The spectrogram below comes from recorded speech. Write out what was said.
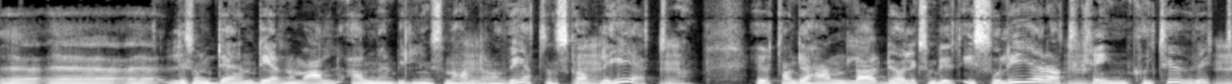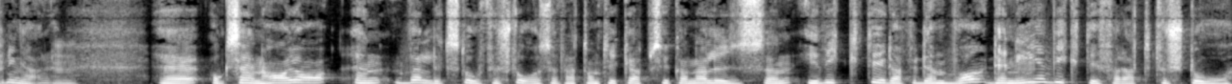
eh, eh, liksom den delen av all, allmänbildning som handlar om vetenskaplighet. va? Utan det handlar, det har liksom blivit isolerat kring kulturyttringar. Eh, och sen har jag en väldigt stor förståelse för att de tycker att psykoanalysen är viktig. Därför den, var, den är viktig för att förstå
